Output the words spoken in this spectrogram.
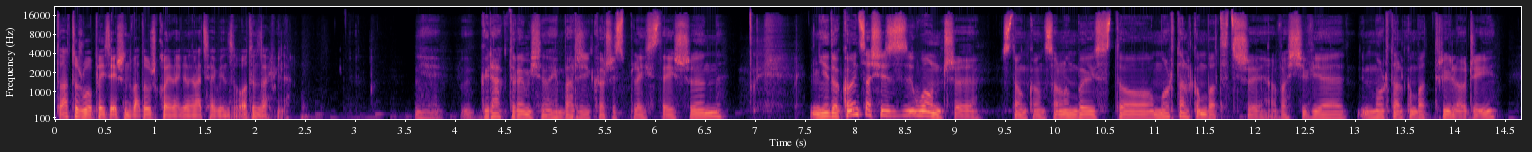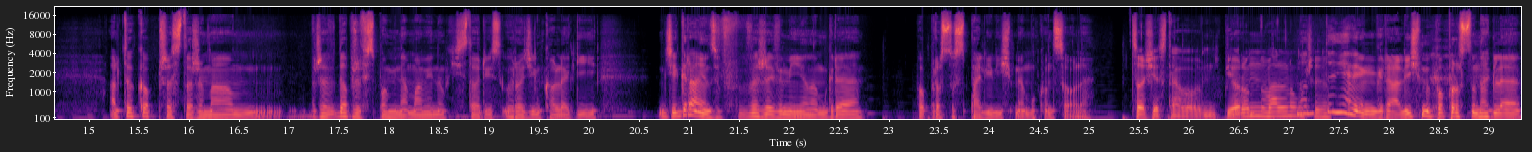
to, a to już było PlayStation 2, to już kolejna generacja, więc o tym za chwilę. Nie, gra, która mi się najbardziej kojarzy z PlayStation, nie do końca się łączy z tą konsolą, bo jest to Mortal Kombat 3, a właściwie Mortal Kombat Trilogy. Ale tylko przez to, że mam, że dobrze wspominam, mam jedną historię z urodzin kolegi, gdzie grając w wyżej wymienioną grę, po prostu spaliliśmy mu konsolę. Co się stało? Piorun walną, No czy to nie wiem, graliśmy, po prostu nagle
